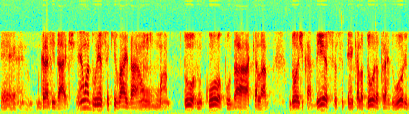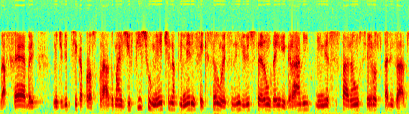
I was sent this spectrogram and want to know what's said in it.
é, gravidade. É uma doença que vai dar uma dor no corpo, dar aquela dor de cabeça, você tem aquela dor atrás do olho, da febre, o indivíduo fica prostrado, mas dificilmente na primeira infecção esses indivíduos terão dengue grave e necessitarão ser hospitalizados.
